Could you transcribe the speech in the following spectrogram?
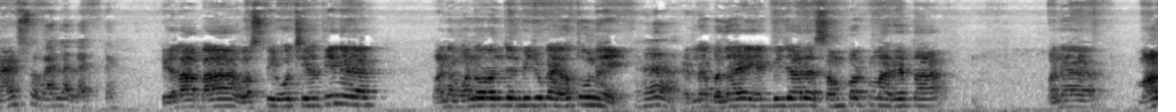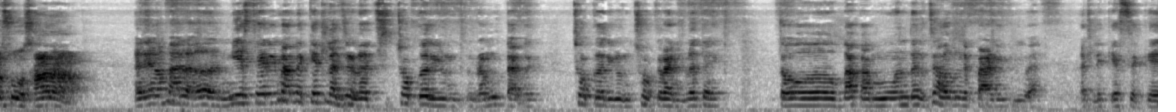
માણસો વાલા લાગતા. પેલા બા વસ્તી ઓછી હતી ને અને મનોરંજન બીજું કઈ હતું નહીં હા. એટલે બધાએ એકબીજા સંપર્કમાં રહેતા અને માણસો સારા. અને અમારા અહીંયા શેરીમાં અમે કેટલા જણા છોકરીઓ રમતા હોય છોકરીઓ છોકરાને બધાય. તો બાપા હું અંદર જાઉં ને પાણી પીવા. એટલે કહેશે કે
